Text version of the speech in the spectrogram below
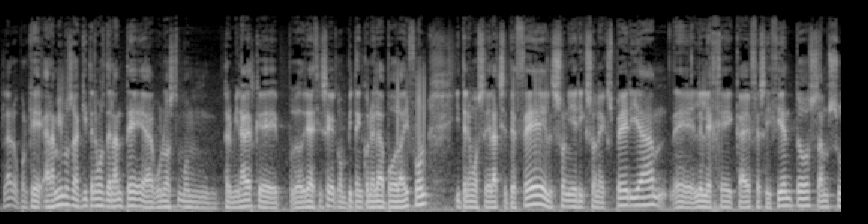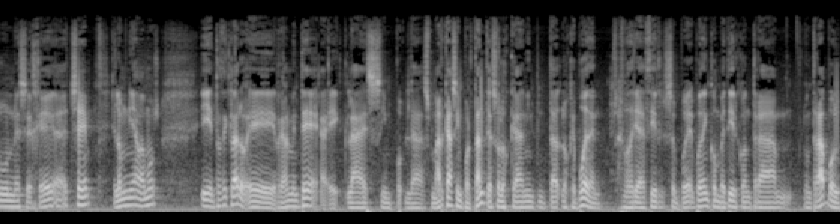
Claro, porque ahora mismo aquí tenemos delante algunos mm, terminales que podría decirse que compiten con el Apple iPhone y tenemos el HTC, el Sony Ericsson Xperia, el LG KF600, Samsung SGH, el Omnia, vamos. Y entonces, claro, eh, realmente eh, las, las marcas importantes son los que han intentado, los que pueden, se podría decir, se pueden competir contra, contra Apple.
